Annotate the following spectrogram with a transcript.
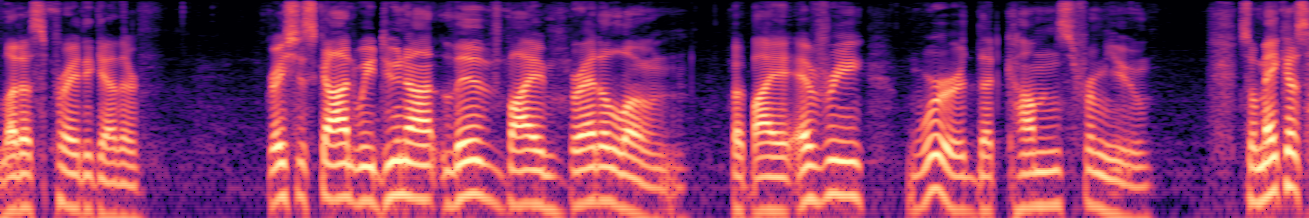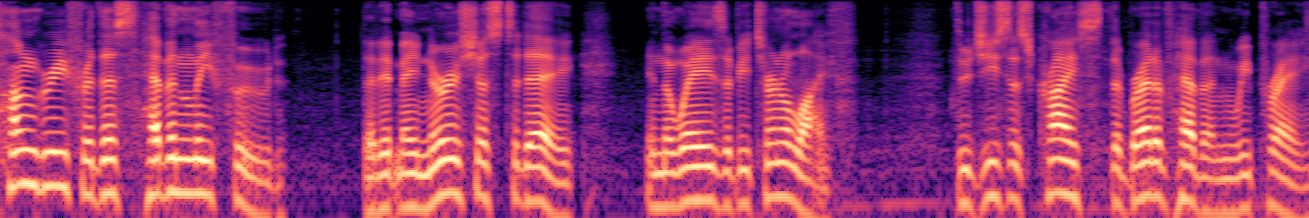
Let us pray together. Gracious God, we do not live by bread alone, but by every word that comes from you. So make us hungry for this heavenly food, that it may nourish us today in the ways of eternal life. Through Jesus Christ, the bread of heaven, we pray.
